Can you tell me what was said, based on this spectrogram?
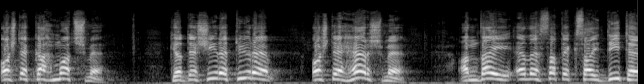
është e kahmotshme, kjo dëshirë e tyre është e hershme, andaj edhe sot e kësaj dite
